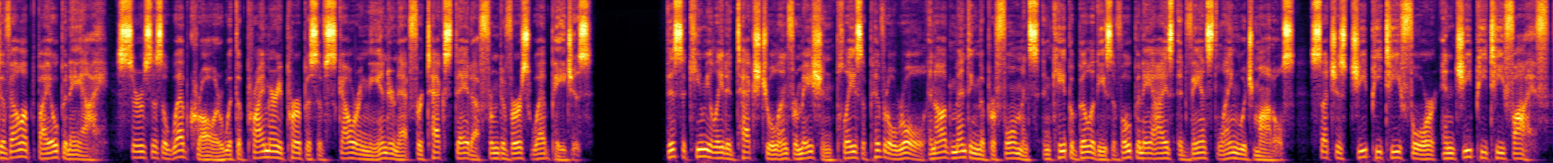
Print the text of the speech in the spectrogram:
developed by OpenAI, serves as a web crawler with the primary purpose of scouring the internet for text data from diverse web pages. This accumulated textual information plays a pivotal role in augmenting the performance and capabilities of OpenAI's advanced language models, such as GPT-4 and GPT-5.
